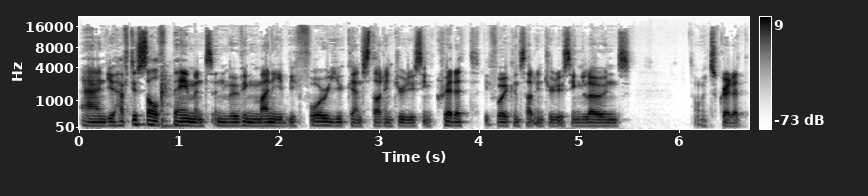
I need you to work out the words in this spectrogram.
And you have to solve payments and moving money before you can start introducing credit, before you can start introducing loans, or it's credit,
